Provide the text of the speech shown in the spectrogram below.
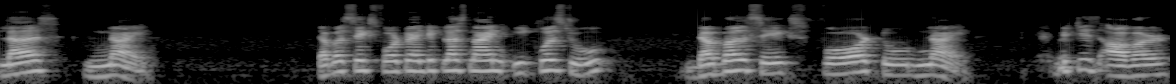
plus 9 double six 420 plus 9 equals to double six four two nine which is our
